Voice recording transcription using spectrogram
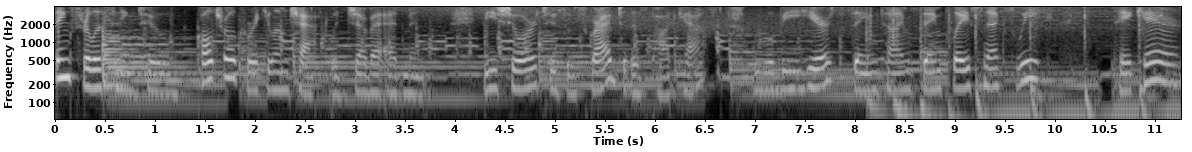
Thanks for listening to Cultural Curriculum Chat with Jeba Edmonds. Be sure to subscribe to this podcast. We will be here same time, same place next week. Take care.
